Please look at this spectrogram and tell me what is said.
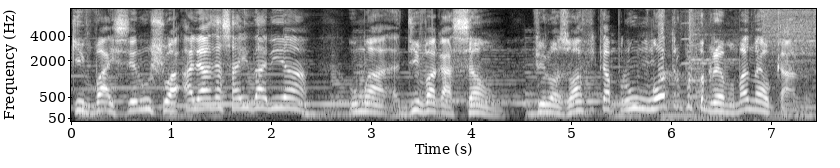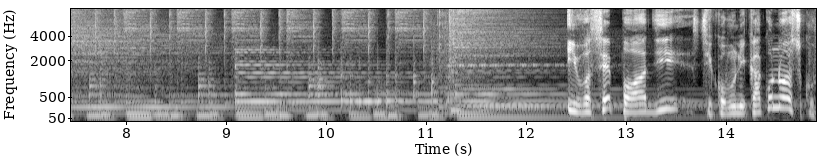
que vai ser um show. Aliás, essa aí daria uma divagação filosófica para um outro programa, mas não é o caso. E você pode se comunicar conosco.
